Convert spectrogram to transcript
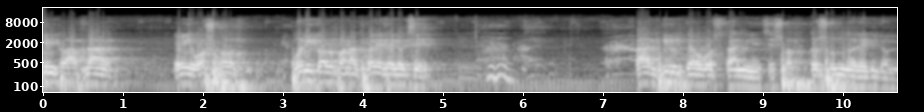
কিন্তু আপনার এই অসৎ পরিকল্পনা ধরে ফেলেছে। তার বিরুদ্ধে অবস্থান নিয়েছে, সত্য সুন্দরের জন্য।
